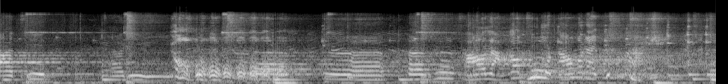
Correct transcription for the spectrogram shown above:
อาทิตย์พอดีโอ้โหเออเออเออาหลังก็พูดเอาก็ได้จิ๊บไหมโอ้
